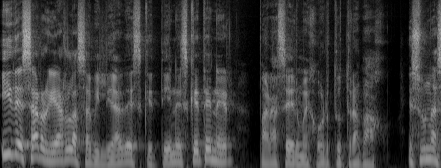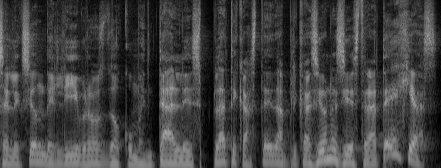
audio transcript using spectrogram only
y desarrollar las habilidades que tienes que tener para hacer mejor tu trabajo. Es una selección de libros, documentales, pláticas TED, aplicaciones y estrategias.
